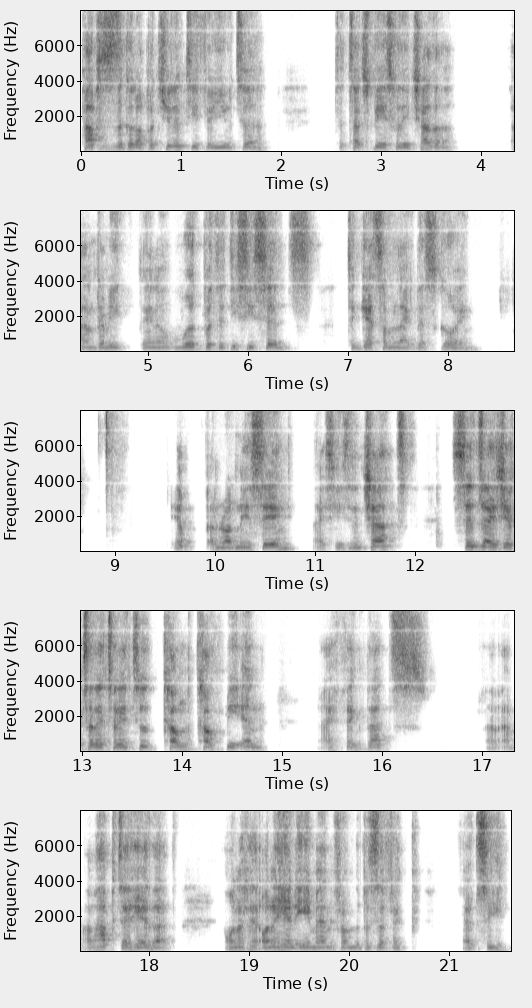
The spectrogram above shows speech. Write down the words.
Perhaps this is a good opportunity for you to, to touch base with each other and maybe you know work with the DC SIDS to get something like this going. Yep, and Rodney is saying, I see he's in chat, SIDS IGF 2022, count, count me in. I think that's, I'm, I'm happy to hear that. I want to, I want to hear an amen from the Pacific. Let's see.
